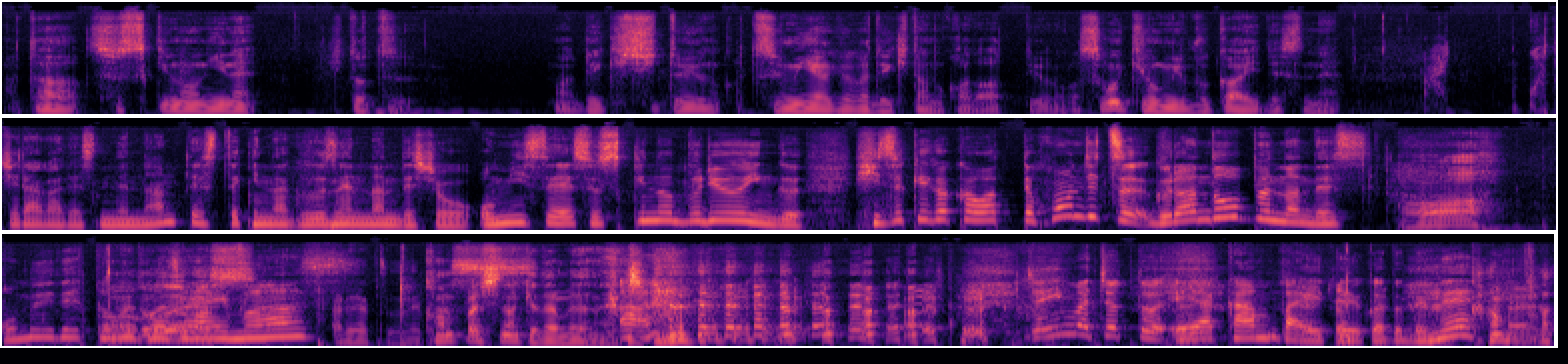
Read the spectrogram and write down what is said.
また、すすきのにね、一つ、まあ、歴史というのか、積み上げができたのかなっていうのが、すごい興味深いですね。こちらがですねなんて素敵な偶然なんでしょう。お店すすきのブリューイング。日付が変わって本日グランドオープンなんです。あおめでとうございます。ありがとうございます。乾杯しなきゃダメだね。じゃあ今ちょっとエア乾杯ということでね。乾杯。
